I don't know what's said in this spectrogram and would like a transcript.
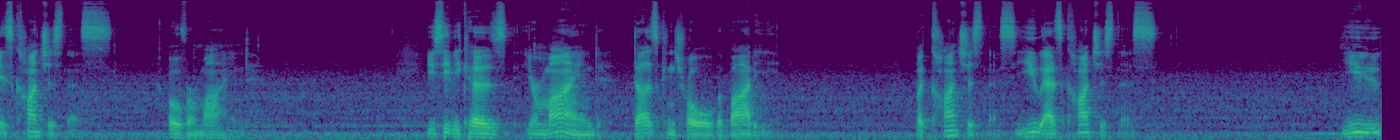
is consciousness over mind. You see, because your mind does control the body, but consciousness, you as consciousness, you,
